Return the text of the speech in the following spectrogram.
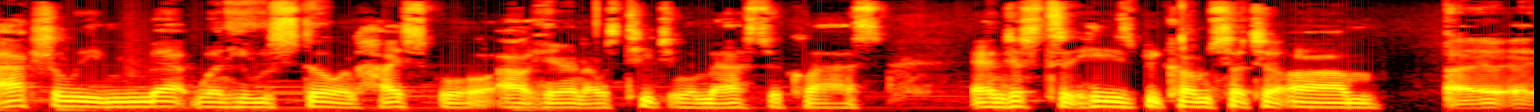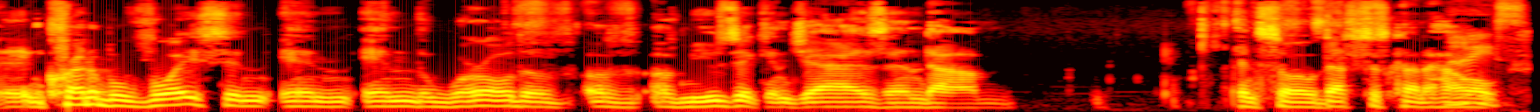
actually met when he was still in high school out here, and I was teaching a master class, and just to, he's become such a um, uh, incredible voice in in in the world of of, of music and jazz. And um and so that's just kind of how nice.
